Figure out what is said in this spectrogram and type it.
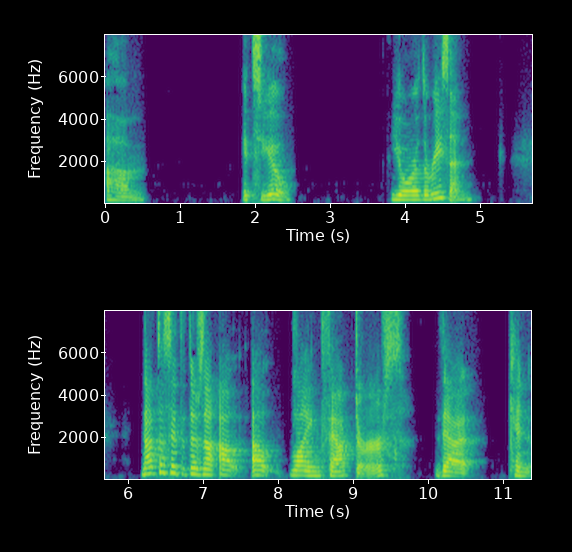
Um, it's you. You're the reason. Not to say that there's not out, outlying factors that can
